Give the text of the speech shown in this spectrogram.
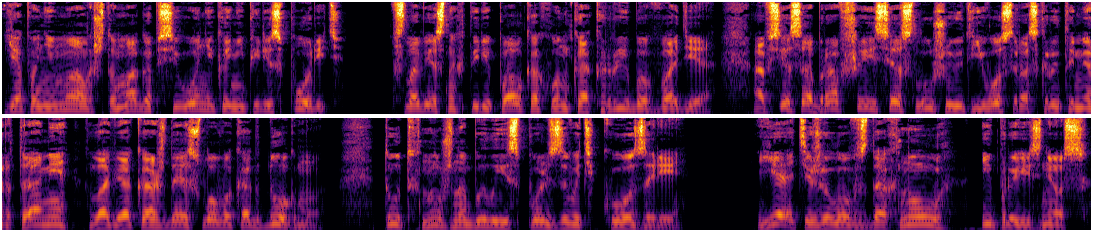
Я понимал, что мага псионика не переспорить. В словесных перепалках он как рыба в воде, а все собравшиеся слушают его с раскрытыми ртами, ловя каждое слово как догму. Тут нужно было использовать козыри. Я тяжело вздохнул и произнес.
